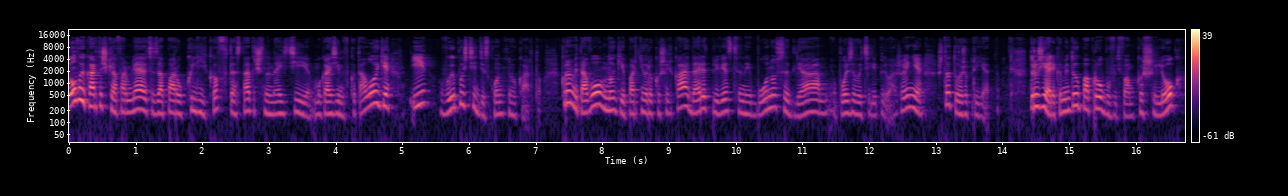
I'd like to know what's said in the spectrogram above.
Новые карточки оформляются за пару кликов, достаточно найти магазин в каталоге и выпустить дисконтную карту. Кроме того, многие партнеры кошелька дарят приветственные бонусы для пользователей приложения, что тоже приятно. Друзья, рекомендую попробовать вам кошелек,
